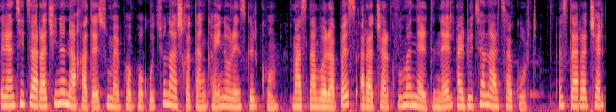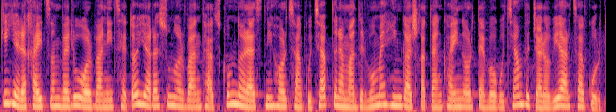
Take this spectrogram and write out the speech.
Դրանցից առաջինը նախատեսում է փոփոխություն աշխատանքային օրենսգրքում։ Մասնավորապես առաջարկվում է ներդնել հայրության արձակուրդ։ Ըստ առաջարկի երեխայի ծնվելու օրվանից հետո 30 օրվա ընթացքում նորացնի հոր ցանկությամբ տրամադրվում է 5 աշխատանքային օր տևողության վճարովի արձակուրդ,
